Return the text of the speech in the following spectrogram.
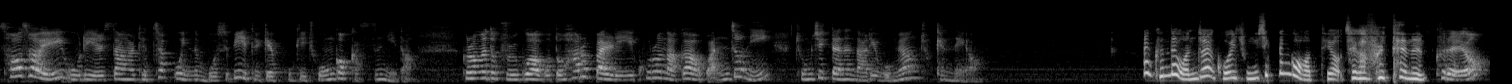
서서히 우리 일상을 되찾고 있는 모습이 되게 보기 좋은 것 같습니다. 그럼에도 불구하고 또 하루빨리 코로나가 완전히 종식되는 날이 오면 좋겠네요. 근데 완전히 거의 종식된 것 같아요. 제가 볼 때는 그래요?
